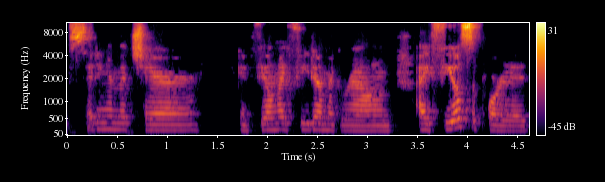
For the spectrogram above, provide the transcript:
I'm sitting in the chair. I can feel my feet on the ground. I feel supported.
